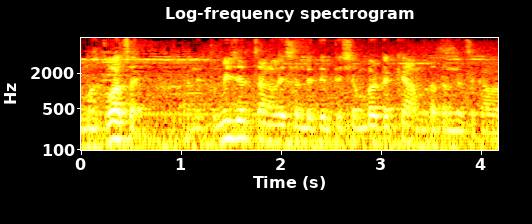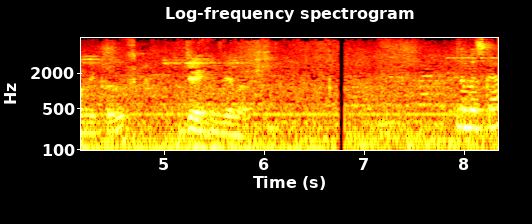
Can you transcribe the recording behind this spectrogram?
महत्त्वाचा आहे. आणि तुम्ही जे चांगले सल्ले देईल ते शंभर टक्के अंमलात आणण्याचं काम आम्ही करू. जय हिंद जय महाराष्ट्र नमस्कार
